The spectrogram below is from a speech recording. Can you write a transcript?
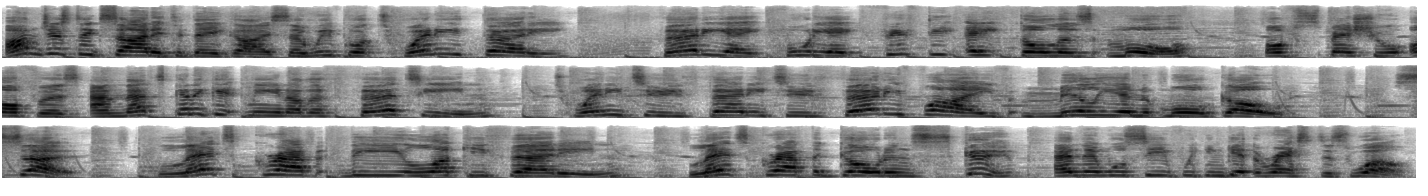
I'm just excited today, guys. So we've got 20, 30, 38, 48, 58 dollars more of special offers, and that's going to get me another 13, 22, 32, 35 million more gold. So, let's grab the lucky 13, let's grab the golden scoop, and then we'll see if we can get the rest as well.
